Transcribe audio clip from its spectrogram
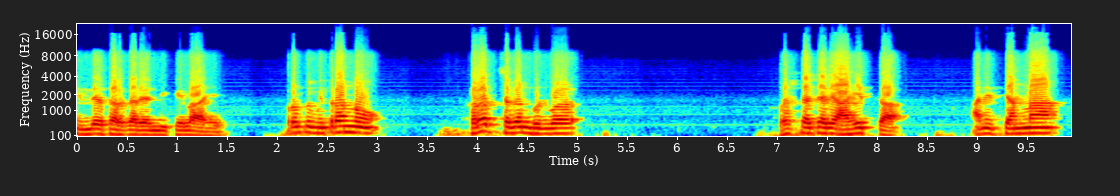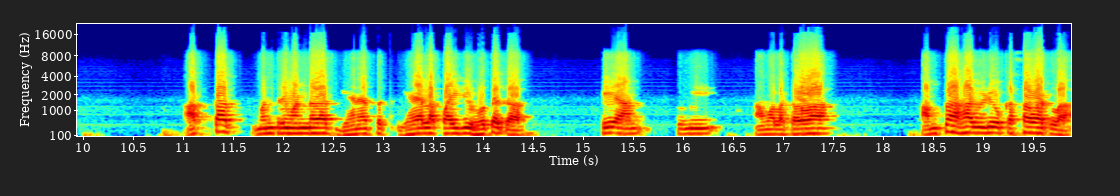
शिंदे सरकार यांनी केलं आहे. परंतु मित्रांनो खरंच छगन भुजबळ भ्रष्टाचारी आहेत का? आणि त्यांना आत्ताच मंत्रिमंडळात घेण्याचं घ्यायला पाहिजे होतं का? हे आम तुम्ही आम्हाला कळवा. आमचा हा व्हिडिओ कसा वाटला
